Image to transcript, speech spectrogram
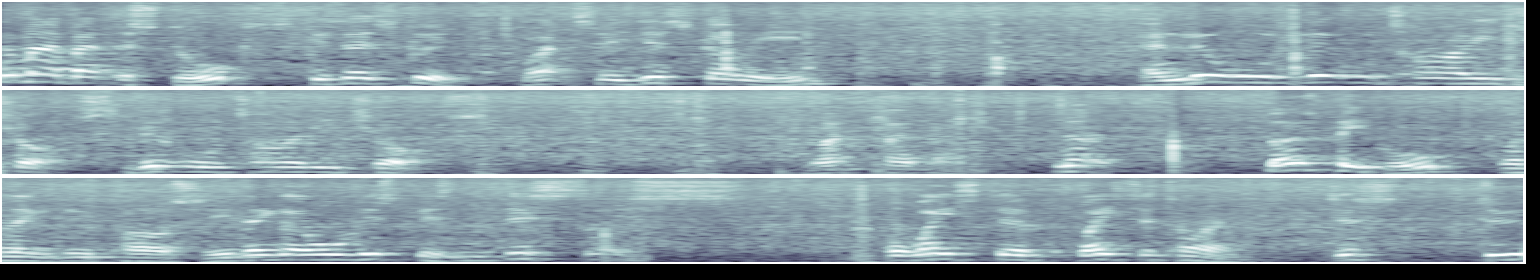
Don't matter about the stalks, because that's good, right? So you just go in and little, little tiny chops, little tiny chops, right? Like that. No, most people when they do parsley, they go all this business. This is a waste of waste of time. Just do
